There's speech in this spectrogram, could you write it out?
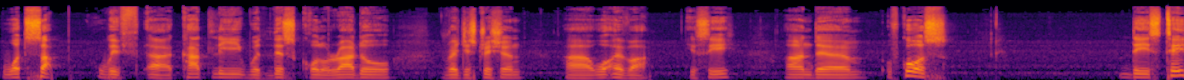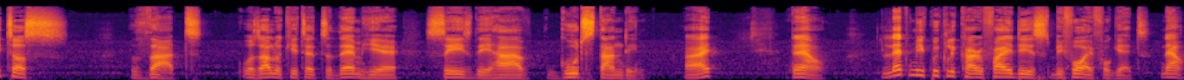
what's up with uh, Catly with this Colorado registration, uh, whatever, you see. And um, of course, the status that was allocated to them here says they have good standing. All right. Now, let me quickly clarify this before I forget. Now,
